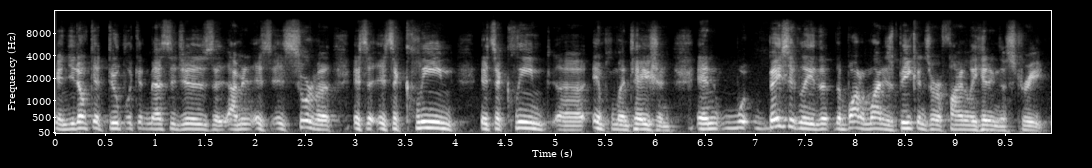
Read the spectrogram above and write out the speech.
and you don't get duplicate messages. I mean, it's, it's sort of a it's a it's a clean it's a clean uh, implementation. And basically, the, the bottom line is beacons are finally hitting the street.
